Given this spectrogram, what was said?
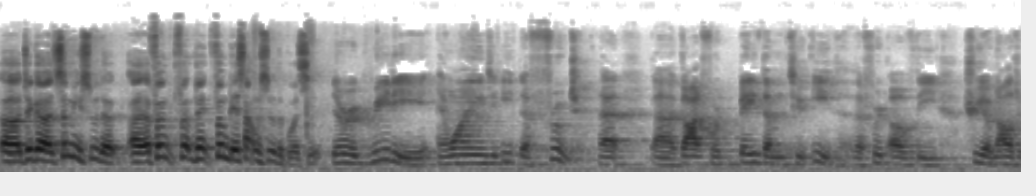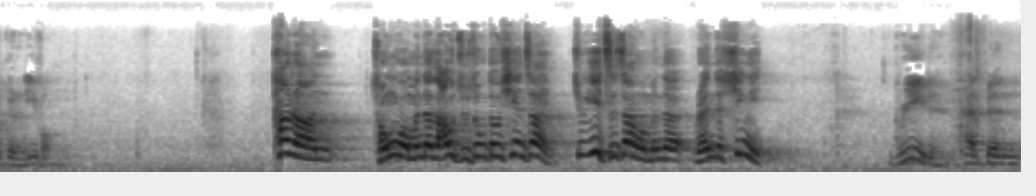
呃，这个生命树的，呃，分分分分别善恶树的果子。They were greedy and wanting to eat the fruit that uh, God forbade them to eat, the fruit of the tree of knowledge of good and evil. 贪婪从我们的老祖宗到现在，就一直在我们的人的心里。Greed has been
